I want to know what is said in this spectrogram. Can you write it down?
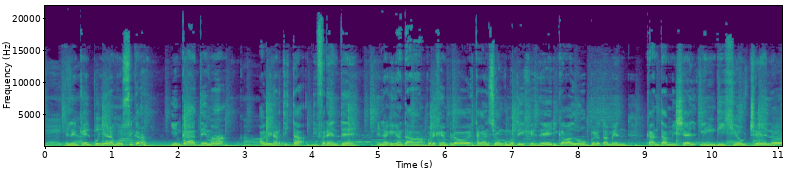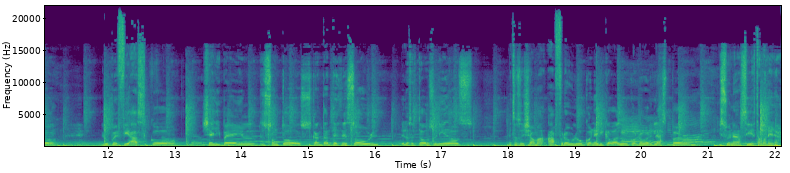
en el que él ponía la música y en cada tema había un artista diferente en la que cantaba. Por ejemplo, esta canción, como te dije, es de Erika Badu, pero también canta Michelle Indigiocello, Lupe Fiasco, Shelly Bale, son todos cantantes de soul de los Estados Unidos. Esto se llama Afro Blue con Erika Badu, con Robert Glasper, y suena así de esta manera.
